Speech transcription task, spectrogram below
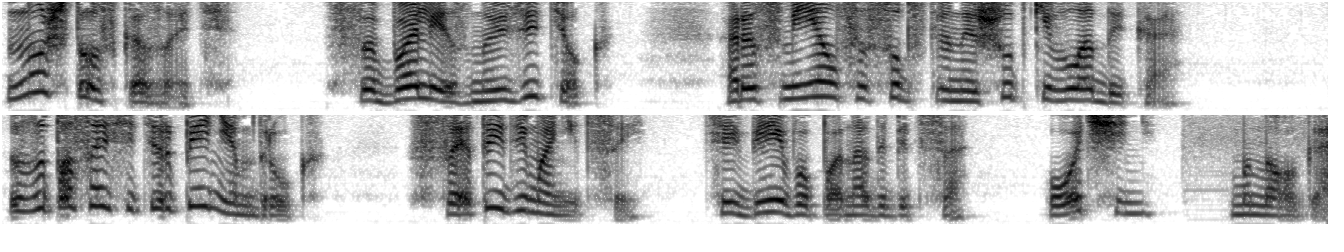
«Ну что сказать? Соболезную зятек!» — рассмеялся собственной шутки владыка. «Запасайся терпением, друг. С этой демоницей тебе его понадобится очень много».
